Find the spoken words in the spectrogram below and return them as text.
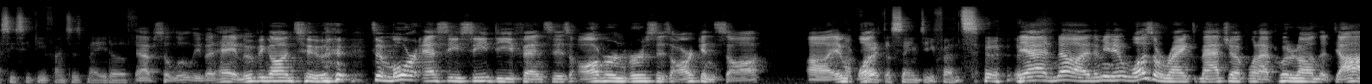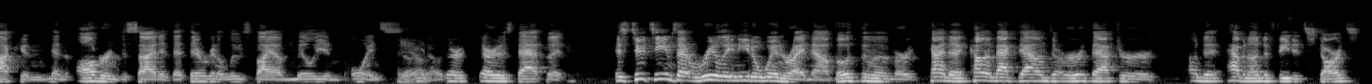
SEC defense is made of. Absolutely. But hey, moving on to to more SEC defenses, Auburn versus Arkansas. Uh, it Not was quite the same defense. yeah, no, I mean it was a ranked matchup when I put it on the dock, and then Auburn decided that they were going to lose by a million points. So Yeah. you know there there is that, but it's two teams that really need a win right now. Both of them are kind of coming back down to earth after unde- having undefeated starts.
